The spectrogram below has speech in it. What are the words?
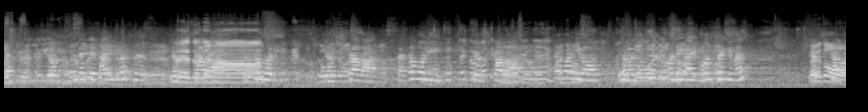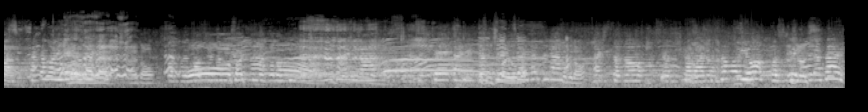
役作りを進めてまいります。ありがとうございます。吉川高森、吉川高森をよろしくお願い申し上げます。ありがとう。ありがとう。おーさっきの子だ大変恐縮でございますが、何卒吉川貴盛をご支援ください。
